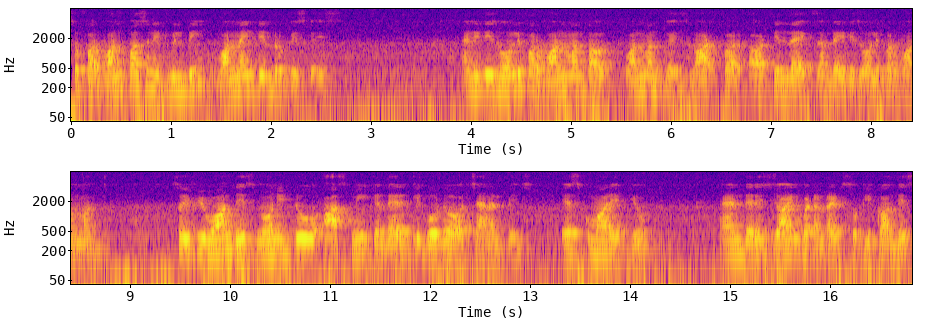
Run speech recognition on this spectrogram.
So for one person it will be 119 rupees guys and it is only for one month out one month guys not for uh, till the exam day it is only for one month. So if you want this no need to ask me you can directly go to our channel page s kumar edu. And there is join button right? So click on this.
